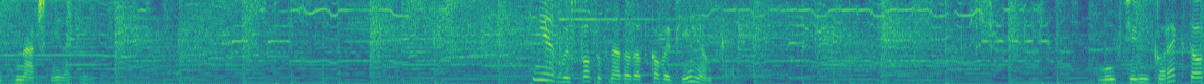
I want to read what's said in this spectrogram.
Znacznie lepiej. Niezły sposób na dodatkowy pieniądz. Mówcie mi korektor.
